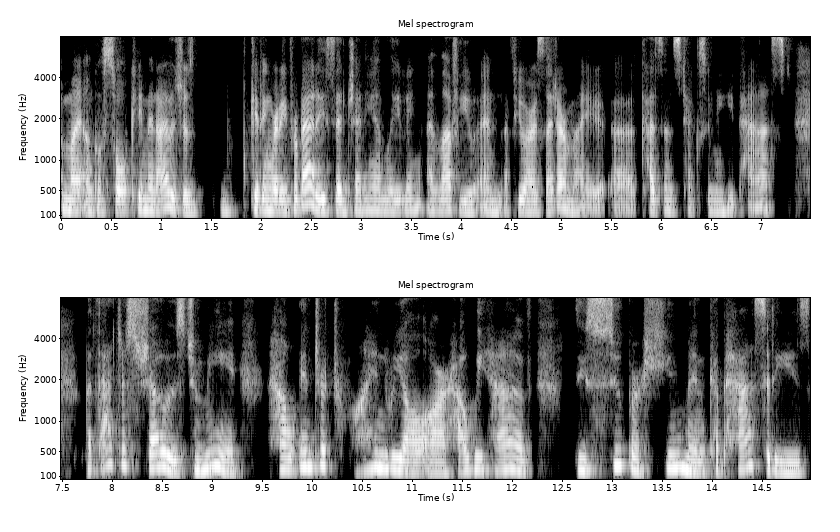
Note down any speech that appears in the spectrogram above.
my uncle's Soul came in. I was just getting ready for bed. He said, Jenny, I'm leaving. I love you. And a few hours later, my uh, cousins texted me he passed. But that just shows to me how intertwined we all are, how we have these superhuman capacities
